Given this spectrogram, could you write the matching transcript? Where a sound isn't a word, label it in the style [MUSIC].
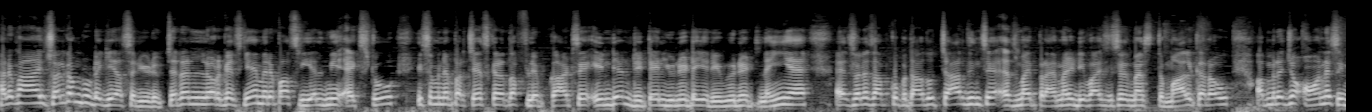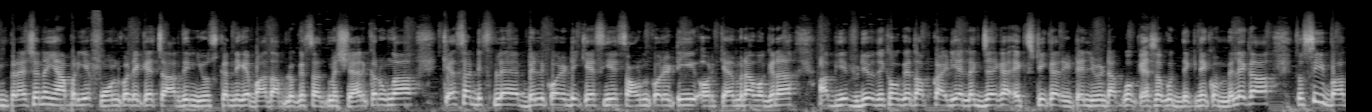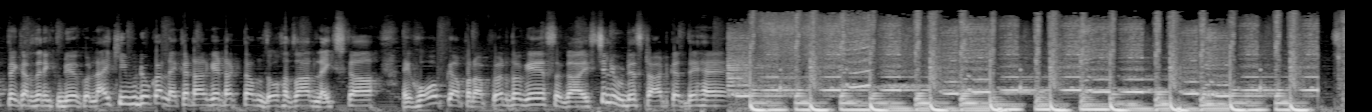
Hello guys welcome to टेकिया sir YouTube channel और guys ये मेरे पास Realme X2 इसे मैंने परचेस करा था फ्लिपकार्ट से. इंडियन रिटेल यूनिट है, ये रिव्यू यूनिट नहीं है. एज वेल एज आपको बता दूँ, चार दिन से एज माय प्राइमरी डिवाइस इसे मैं इस्तेमाल कर रहा हूँ. अब मेरे जो ऑनेस्ट इंप्रेशन है, यहाँ पर ये फ़ोन को लेकर चार दिन यूज़ करने के बाद आप लोग के साथ मैं शेयर करूँगा. कैसा डिस्प्ले है बिल क्वालिटी कैसी है साउंड क्वालिटी और कैमरा वगैरह. आप ये वीडियो देखोगे तो आपका आइडिया लग जाएगा एक्सटी का रिटेल यूनिट आपको कैसा कुछ देखने को मिलेगा. तो सी बात पे कर देने वीडियो को. लाइक ही वीडियो का लाइक का टारगेट रखता हम दो हज़ार लाइक्स का। आई होप कि आप आप कर दोगे। सो गाइस चलिए वीडियो स्टार्ट करते हैं।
